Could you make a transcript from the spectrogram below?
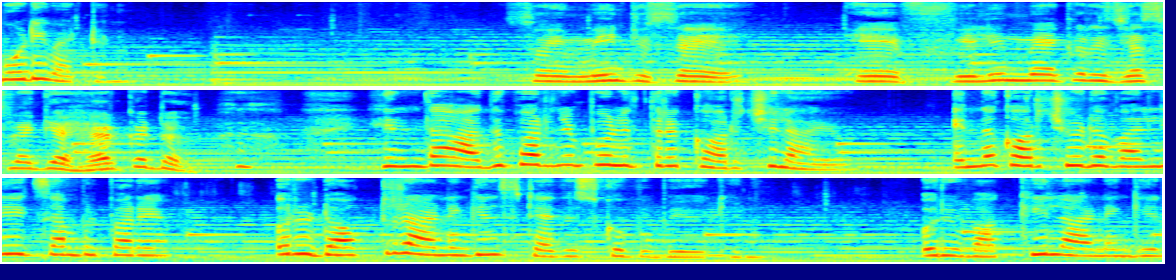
മുടി വെട്ടണം. So you mean to say a film maker just like a hair cutter എന്താ അത് പറഞ്ഞപ്പോൾ ഇത്ര കുറച്ചിലായോ? എന്ന കുറച്ചുകൂടെ വലിയ എക്സാമ്പിൾ പറയാം. ഒരു ഡോക്ടർ ആണെങ്കിൽ സ്റ്റെതസ്കോപ്പ് ഉപയോഗിക്കണം. ഒരു വക്കീലാണെങ്കിൽ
